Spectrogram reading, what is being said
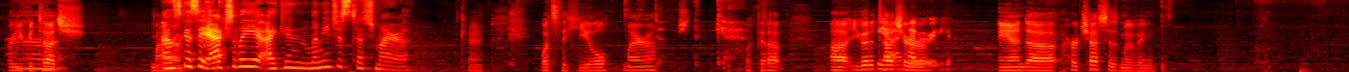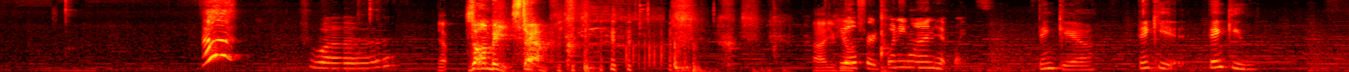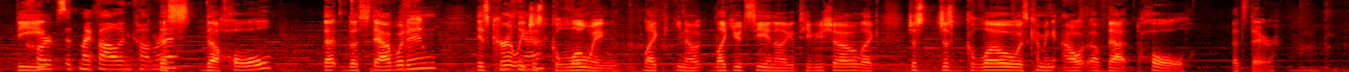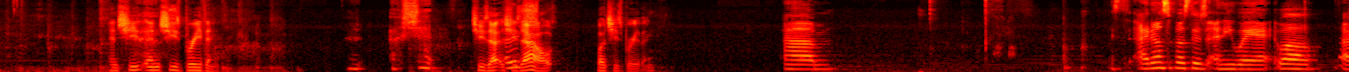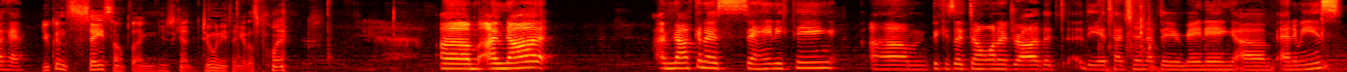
Or you could Uh, touch Myra. I was gonna say, actually, I can. Let me just touch Myra. Okay. What's the heal, Myra? The cat. Look that up. Uh, you go to Yeah, touch I have it her, right here. and uh, her chest is moving. What? Yep. Zombie, stab! Uh, you Heal heal. for 21 hit points. Thank you. Thank you. Thank you, The corpse of my fallen the, comrade. s- the hole that the stab would in is currently Yeah. just glowing like you know like you'd see in like a tv show like just just glow is coming out of that hole that's there and she and she's breathing Oh shit. she's out she's Oh, out but she's breathing Um, I don't suppose there's any way. I, well, okay. you can say something you just can't do anything at this point Um, I'm not. I'm not gonna say anything. Um, because I don't want to draw the the attention of the remaining um, enemies.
